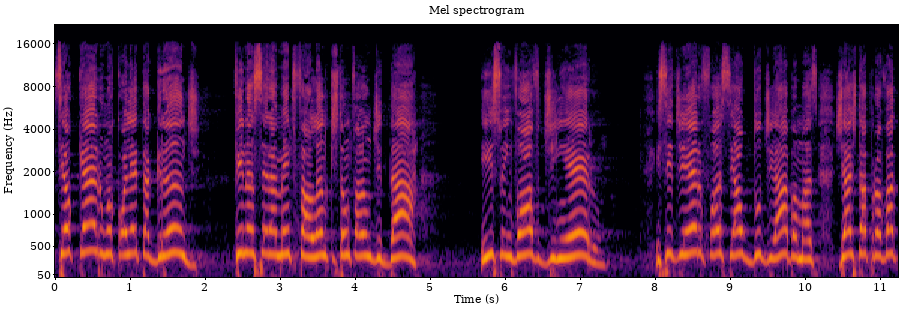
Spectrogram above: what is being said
se eu quero uma colheita grande, financeiramente falando, que estão falando de dar, isso envolve dinheiro. E se dinheiro fosse algo do diabo, mas já está provado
